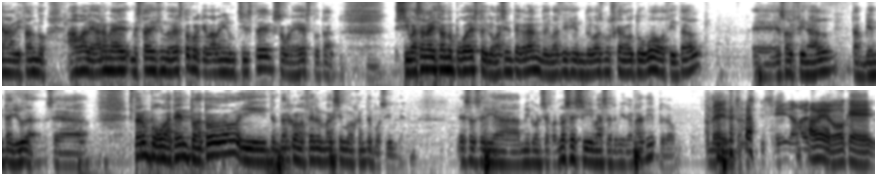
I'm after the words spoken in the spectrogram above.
analizando, ah, vale, ahora me, está diciendo esto porque va a venir un chiste sobre esto, tal. Si vas analizando un poco esto y lo vas integrando y vas diciendo y vas buscando tu voz y tal, eh, eso al final también te ayuda. O sea, estar un poco atento a todo e intentar conocer el máximo de gente posible. Eso sería mi consejo. No sé si va a servir a nadie, pero... sí, a ver. Luego que,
